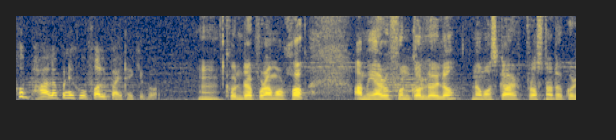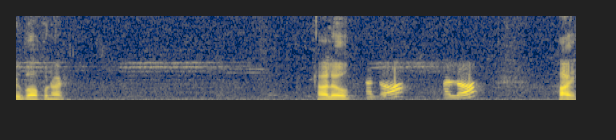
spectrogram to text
খুব ভাল আপুনি সুফল পাই থাকিব। সুন্দৰ পৰামৰ্শ। আমি আৰু ফোন কল লৈ লওঁ। নমস্কাৰ প্ৰশ্নটো কৰিব আপোনাৰ। হেল্ল' হেল্ল' হেল্ল' হয়।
